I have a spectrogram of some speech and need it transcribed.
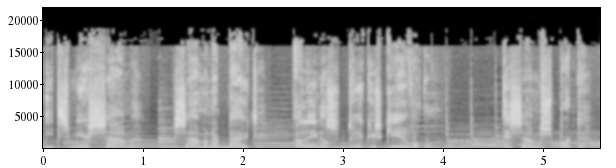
iets meer samen. Samen naar buiten. Alleen als het druk is keren we om. En samen sporten.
